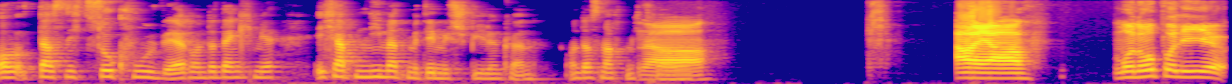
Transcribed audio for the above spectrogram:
ob das nicht so cool wäre. Und dann denke ich mir, ich habe niemand, mit dem ich spielen kann. Und das macht mich traurig. Ja. Ah ja, Monopoly.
